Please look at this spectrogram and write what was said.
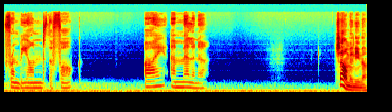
from beyond the fog. I am Melina, Ciao Melina.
